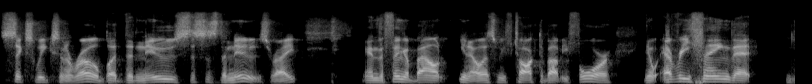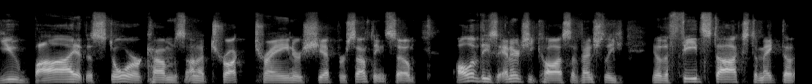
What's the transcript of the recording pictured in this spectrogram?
six weeks in a row, but the news, this is the news, right? And the thing about, you know, as we've talked about before, you know, everything that you buy at the store comes on a truck, train, or ship or something. So all of these energy costs eventually, you know, the feedstocks to make the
